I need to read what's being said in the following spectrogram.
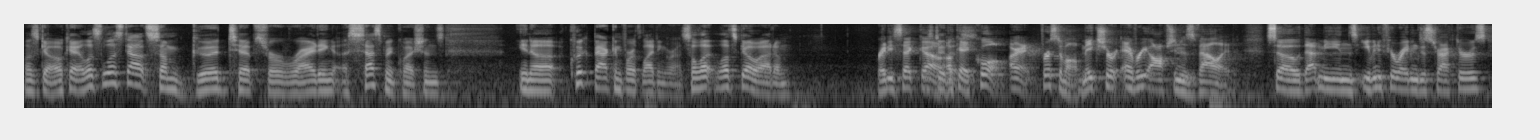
Let's go. Okay, let's list out some good tips for writing assessment questions in a quick back and forth lightning round. So let, let's go, Adam. Ready, set, go. Okay, cool. All right, first of all, make sure every option is valid. So that means even if you're writing distractors,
